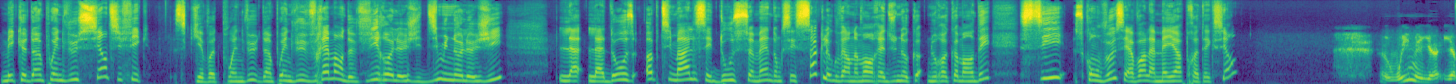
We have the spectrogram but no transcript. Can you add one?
mais que d'un point de vue scientifique, ce qui est votre point de vue, d'un point de vue vraiment de virologie, d'immunologie, la, dose optimale, c'est 12 semaines. Donc, c'est ça que le gouvernement aurait dû nous, recommander si ce qu'on veut, c'est avoir la meilleure protection? Euh, oui, mais il n'y a,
